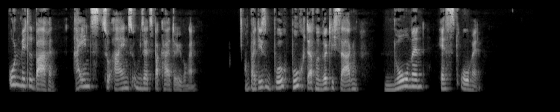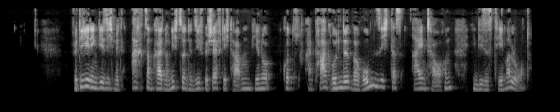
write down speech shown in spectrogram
unmittelbaren eins zu eins Umsetzbarkeit der Übungen. Und bei diesem Buch, Buch darf man wirklich sagen, Nomen est Omen. Für diejenigen, die sich mit Achtsamkeit noch nicht so intensiv beschäftigt haben, hier nur kurz ein paar Gründe, warum sich das Eintauchen in dieses Thema lohnt.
